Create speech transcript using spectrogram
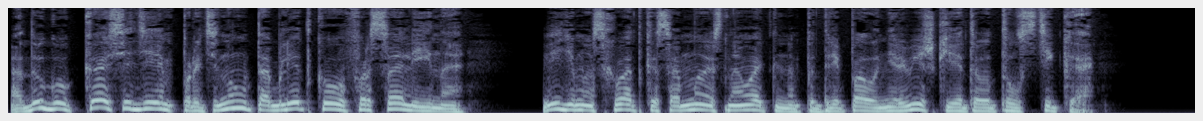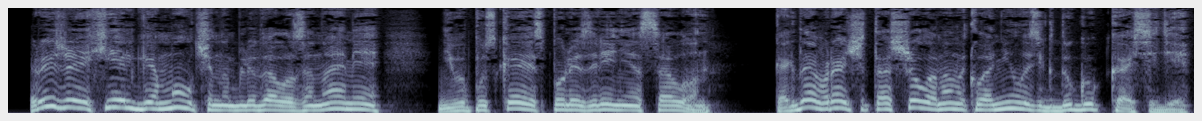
А Дугу Кассиди протянул таблетку форсалина. Видимо, схватка со мной основательно потрепала нервишки этого толстяка. Рыжая Хельга молча наблюдала за нами, не выпуская из поля зрения салон — когда врач отошел, она наклонилась к Дугу Кассиди.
